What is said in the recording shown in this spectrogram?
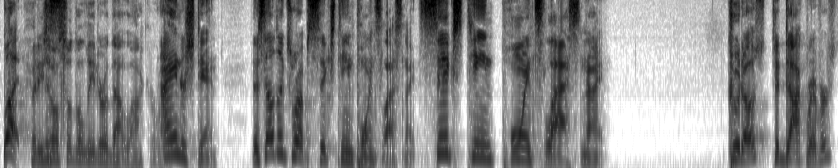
But But he's this- also the leader of that locker room. I understand. The Celtics were up 16 points last night. 16 points last night. Kudos to Doc Rivers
